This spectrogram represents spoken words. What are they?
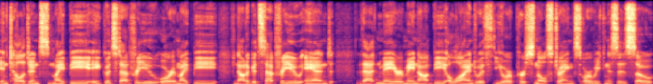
intelligence might be a good stat for you, or it might be not a good stat for you, and that may or may not be aligned with your personal strengths or weaknesses. So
